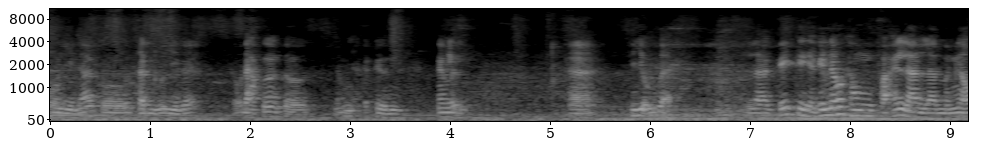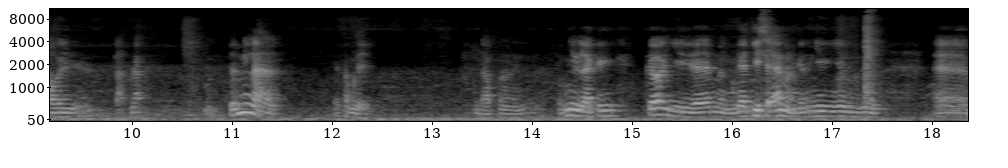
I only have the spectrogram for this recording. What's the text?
cô gì đó cô thịnh cô gì đó cô đọc đó, cô cảm nhận cái trường năng lượng. À, ví dụ vậy. Là cái cái cái nấu không phải là là mình ngồi đọc đó. Chính là cái thông điệp. Đọc cũng như là cái có gì để mình nghe chia sẻ mình như như, như à,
